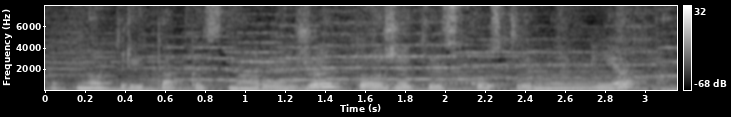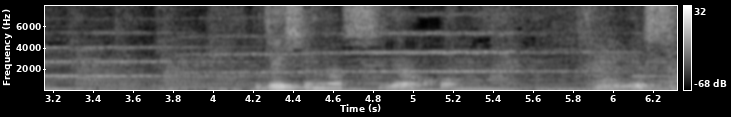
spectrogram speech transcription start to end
Как внутри, так и снаружи. Тоже это искусственный мех. Здесь у нас сверху флис.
